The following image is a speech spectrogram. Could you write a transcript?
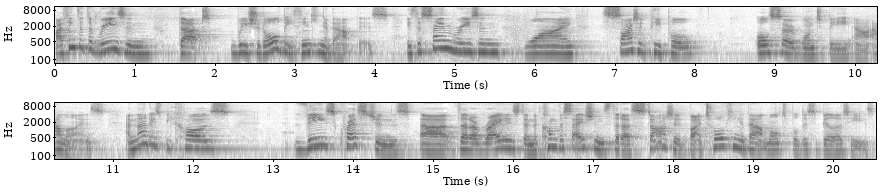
I think that the reason that we should all be thinking about this is the same reason why sighted people also want to be our allies, and that is because these questions uh, that are raised and the conversations that are started by talking about multiple disabilities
